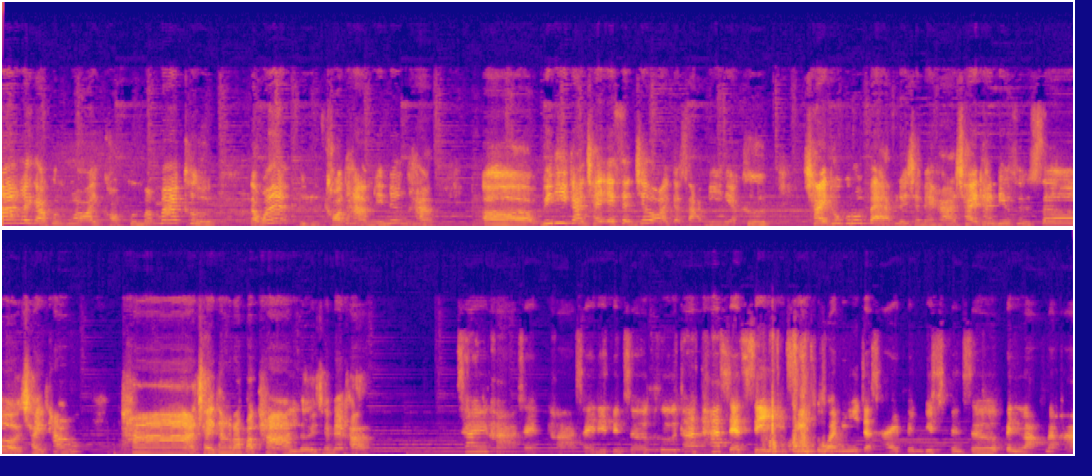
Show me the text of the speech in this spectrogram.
มากเลยค่ะคุณพลอยขอบคุณมากๆคือ แต่ว่าขอถามนิดนึงค่ะ วิธีการใช้ essential oil กับสามีเนี่ยคือใช้ทุกรูปแบบเลยใช่ไหมคะ ใช้ทั้ง diffuser ใช้ทั้งทา ใช้ทั้งรับประทานเลยใช่ไหมคะ ใช่ค่ะ ใช่ค่ะ ใช้ดิสเพนเซอร์คือถ้าถ้าเซตสี่สี่ตัวนี้จะใช้เป็นดิสเพนเซอร์เป็นหลักนะคะ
